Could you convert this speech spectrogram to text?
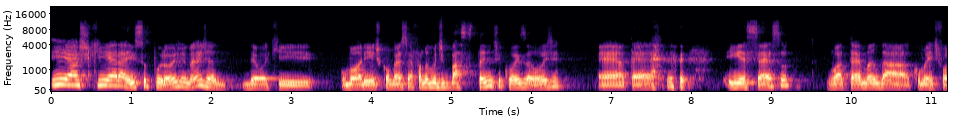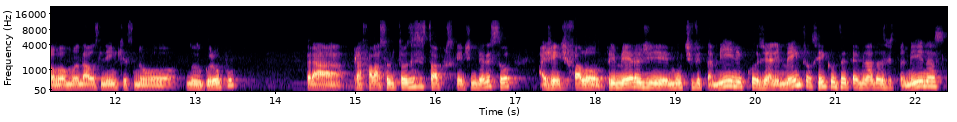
E acho que era isso por hoje, né? Já deu aqui uma horinha de conversa, já falamos de bastante coisa hoje, é, até em excesso. Vou até mandar, como a gente falou, vou mandar os links no, no grupo para falar sobre todos esses tópicos que a gente endereçou. A gente falou primeiro de multivitamínicos, de alimentos ricos em determinadas vitaminas,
